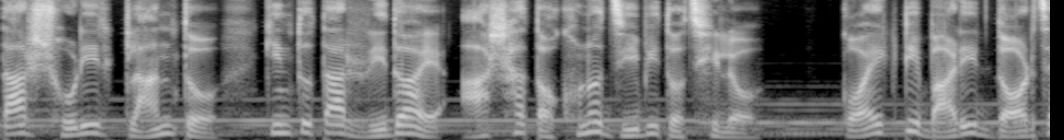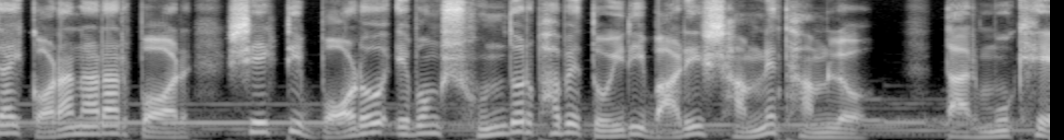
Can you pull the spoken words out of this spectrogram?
তার শরীর ক্লান্ত, কিন্তু তার হৃদয়ে আশা তখনও জীবিত ছিল। কয়েকটি বাড়ির দরজায় কড়া নাড়ার পর সে একটি বড় এবং সুন্দরভাবে তৈরি বাড়ির সামনে থামল। তার মুখে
